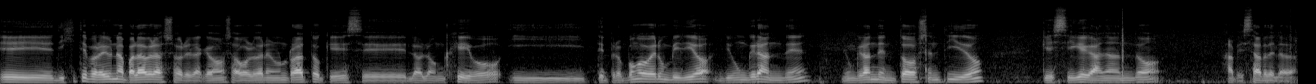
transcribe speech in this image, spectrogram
Eh, dijiste por ahí una palabra sobre la que vamos a volver en un rato, que es eh, lo longevo, y te propongo ver un video de un grande, de un grande en todo sentido, que sigue ganando a pesar de la edad.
